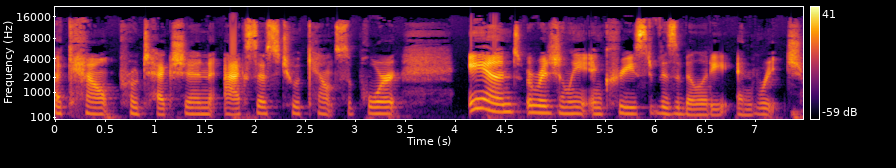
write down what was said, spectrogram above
account protection, access to account support and originally increased visibility and reach.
